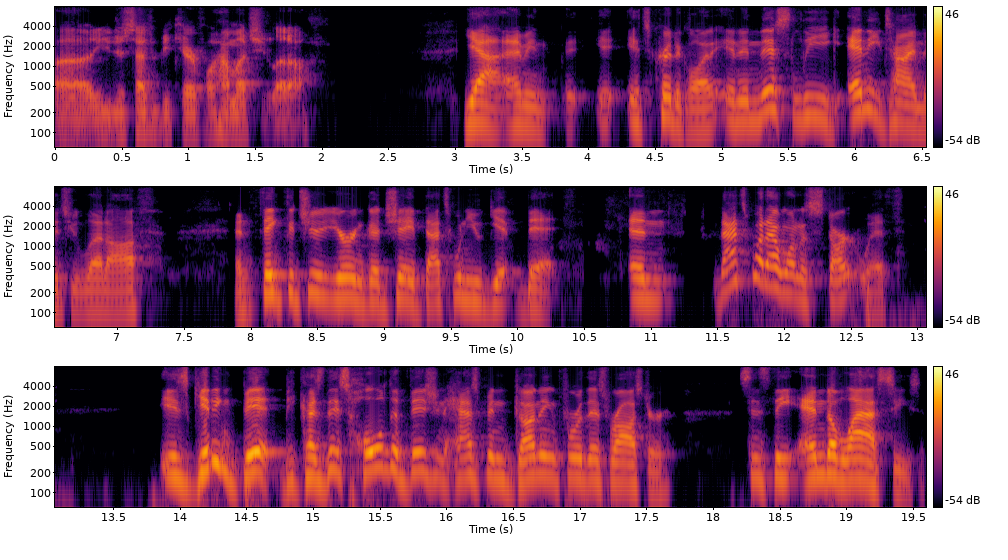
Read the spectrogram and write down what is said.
Uh, you just have to be careful how much you let off. Yeah, I mean it, it's critical, and in this league, any time that you let off and think that you're you're in good shape, that's when you get bit, and that's what I want to start with is getting bit because this whole division has been gunning for this roster since the end of last season.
